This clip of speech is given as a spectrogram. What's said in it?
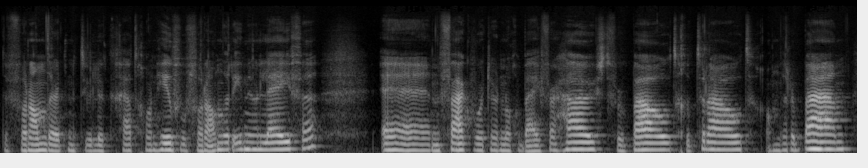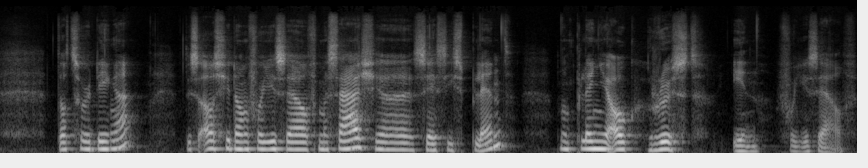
Er verandert natuurlijk, gaat gewoon heel veel veranderen in hun leven. En vaak wordt er nog bij verhuisd, verbouwd, getrouwd, andere baan, dat soort dingen. Dus als je dan voor jezelf massagesessies plant, dan plan je ook rust in voor jezelf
